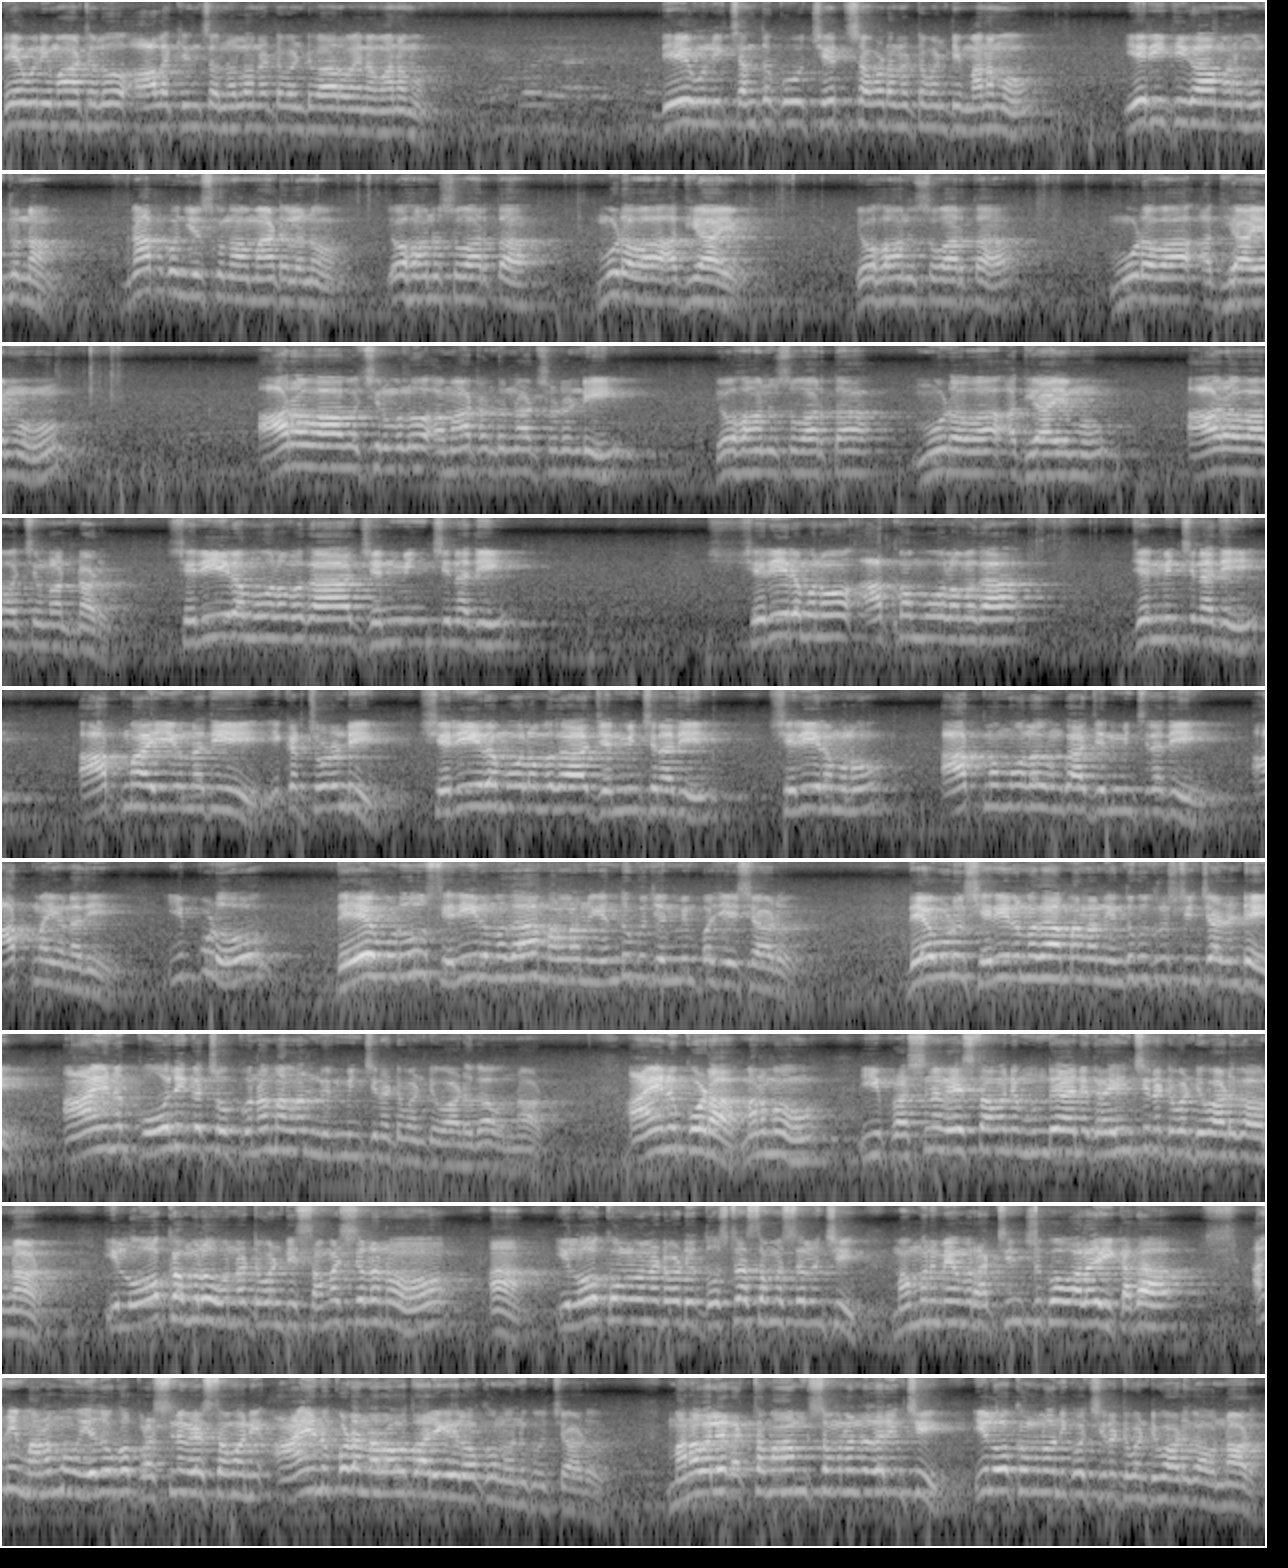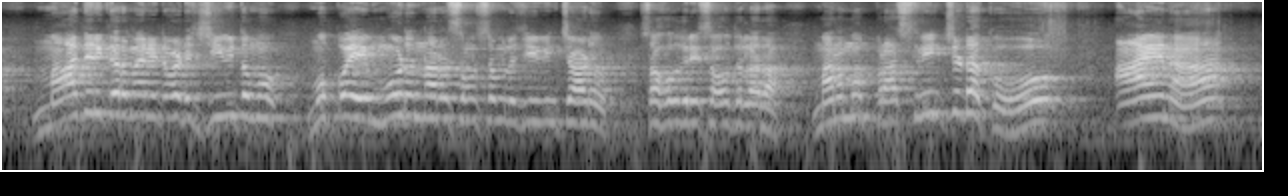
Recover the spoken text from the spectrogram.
దేవుని మాటలు ఆలకించనొల్లనటువంటి వారమైన మనము దేవుని చెంతకు చేర్చబడనటువంటి మనము ఏ రీతిగా మనం ఉంటున్నాం? జ్ఞాపకం చేసుకుందాం ఆ మాటలను. యోహాను సువార్త మూడవ అధ్యాయం. యోహాను సువార్త మూడవ అధ్యాయము. ఆరవ వచనములో ఆ మాట అంటున్నాడు చూడండి. యోహాను సువార్త మూడవ అధ్యాయము ఆరవ వచనములు అంటున్నాడు. శరీర మూలముగా జన్మించినది శరీరమును ఆత్మ మూలముగా జన్మించినది ఆత్మ అయి ఉన్నది. ఇక్కడ చూడండి శరీర మూలముగా జన్మించినది. శరీరమును ఆత్మ మూలముగా జన్మించినది ఆత్మ అయి ఉన్నది. ఇప్పుడు దేవుడు శరీరముగా మనల్ని ఎందుకు జన్మింపజేశాడు? దేవుడు శరీరముగా మనల్ని ఎందుకు సృష్టించాడంటే ఆయన పోలిక చొప్పున మనల్ని నిర్మించినటువంటి వాడుగా ఉన్నాడు. ఆయన కూడా మనము ఈ ప్రశ్న వేస్తామని ముందే ఆయన గ్రహించినటువంటి వాడుగా ఉన్నాడు. ఈ లోకంలో ఉన్నటువంటి సమస్యలను ఈ లోకంలో ఉన్నటువంటి దుష్ట సమస్యల నుంచి మమ్మల్ని మేము రక్షించుకోవాలి కదా అని మనము ఏదో ఒక ప్రశ్న వేస్తామని ఆయన కూడా నరవతారిగా ఈ లోకంలోనికి వచ్చాడు. మనవలే రక్తమాంసములను ధరించి ఈ లోకంలోనికి వచ్చినటువంటి వాడుగా ఉన్నాడు. మాదిరికరమైనటువంటి జీవితము ముప్పై మూడున్నర సంవత్సరములు జీవించాడు. సహోదరి సహోదరులరా మనము ప్రశ్నించుటకు ఆయన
